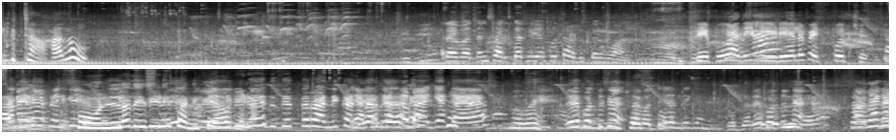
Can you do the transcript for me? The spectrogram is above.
ఇక చాలు. రేపు వద్దని సరిగ్గా తీయకపోతే అడుగుతారు వాళ్ళు. రేపు అది వీడియోలో పెట్టుకోవచ్చు. ఫోన్లో తీసి పనికి రేపు పొద్దుటే రేపు పొద్దున్నే సరదాగా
